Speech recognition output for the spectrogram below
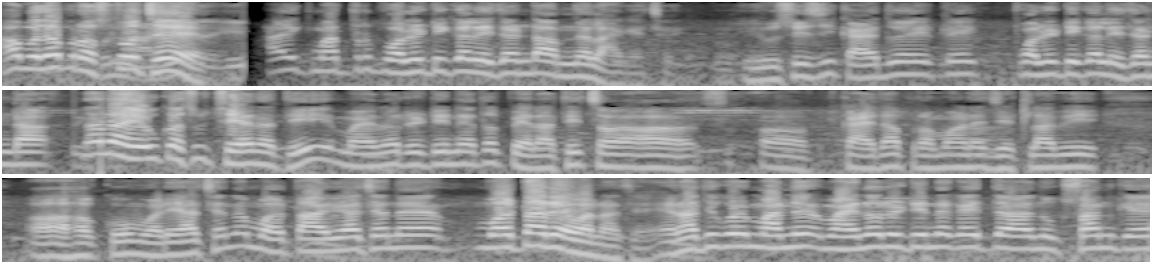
આ બધા પ્રશ્નો છે. આ એક માત્ર પોલિટિકલ એજન્ડા અમને લાગે છે. યુસીસી કાયદો એટલે એક પોલિટિકલ એજન્ડા ના ના એવું કશું છે નથી. માઇનોરિટીને તો પહેલાંથી જ કાયદા પ્રમાણે જેટલા બી હકો મળ્યા છે ને મળતા આવ્યા છે ને મળતા રહેવાના છે. એનાથી કોઈ માઇનોરિટીને કંઈ નુકસાન કે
